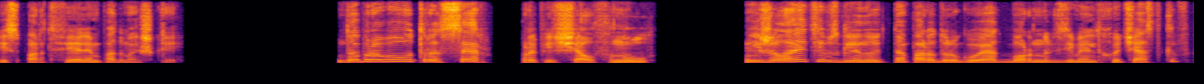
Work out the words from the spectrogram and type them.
и с портфелем под мышкой. «Доброго утра, сэр», — пропищал Фнул. «Не желаете взглянуть на пару-другую отборных земельных участков?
